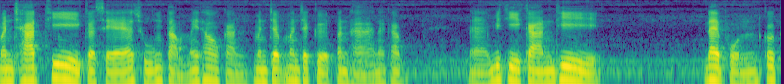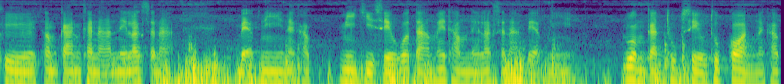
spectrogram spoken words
มันชาร์จที่กระแสสูงต่ำไม่เท่ากัน มันจะมันจะเกิดปัญหานะครับนะวิธีการที่ได้ผลก็คือทำการขนานในลักษณะแบบนี้นะครับ มีกี่เซลล์ก็ตามให้ทำในลักษณะแบบนี้ ร่วมกันทุกเซลล์ทุกก้อนนะครับ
